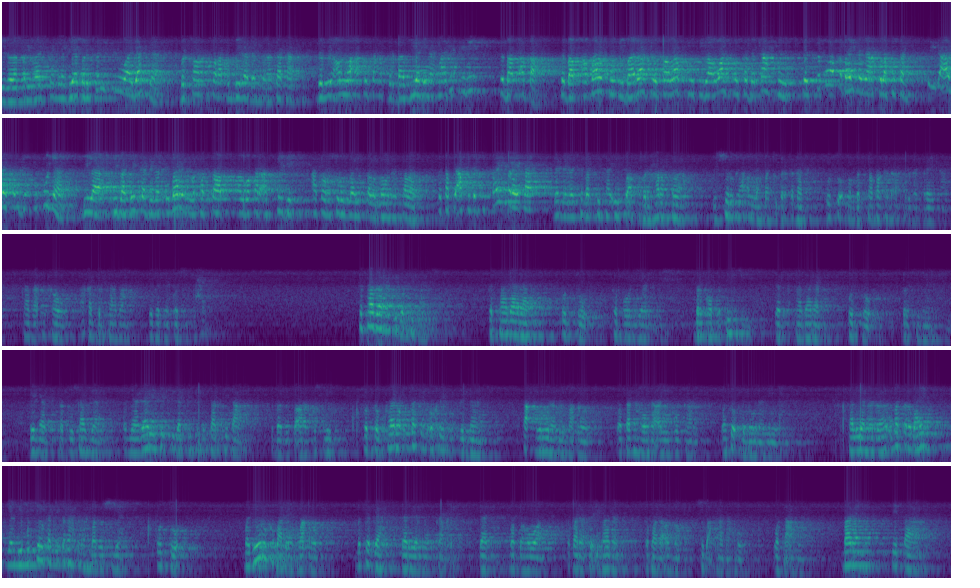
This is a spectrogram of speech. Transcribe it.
di dalam riwayatnya dia berseri wajahnya, bersorak-sorak gembira dan mengatakan, Demi Allah aku sangat berbahagia dengan hadis ini. Sebab apa? Sebab amalku, ibadahku, salatku, tilawahku, sedekahku, dan semua kebaikan yang aku lakukan tidak ada seujung kukunya bila dibandingkan dengan Umar bin Khattab, Abu Bakar As-Siddiq atau Rasulullah sallallahu alaihi wasallam. Tetapi aku mencintai mereka dan dengan sebab cinta itu aku berharap telah di surga Allah masih berkenan untuk membersamakan aku dengan mereka karena engkau akan bersama dengan yang kau cintai. Kesadaran identitas, kesadaran untuk kemudian berkompetisi dan kesadaran untuk bersinergi. Dengan tentu saja menyadari visi dan visi besar kita sebagai seorang muslim untuk khairu ummatin ukhrijat lin-nas ta'muruna bil ma'ruf wa tanhauna 'anil munkar wa tu'minuna billah. Kalian adalah umat terbaik yang dimunculkan di tengah-tengah manusia untuk menyuruh kepada yang ma'ruf, mencegah dari yang munkar dan membawa kepada keimanan kepada Allah Subhanahu wa taala. Mari kita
